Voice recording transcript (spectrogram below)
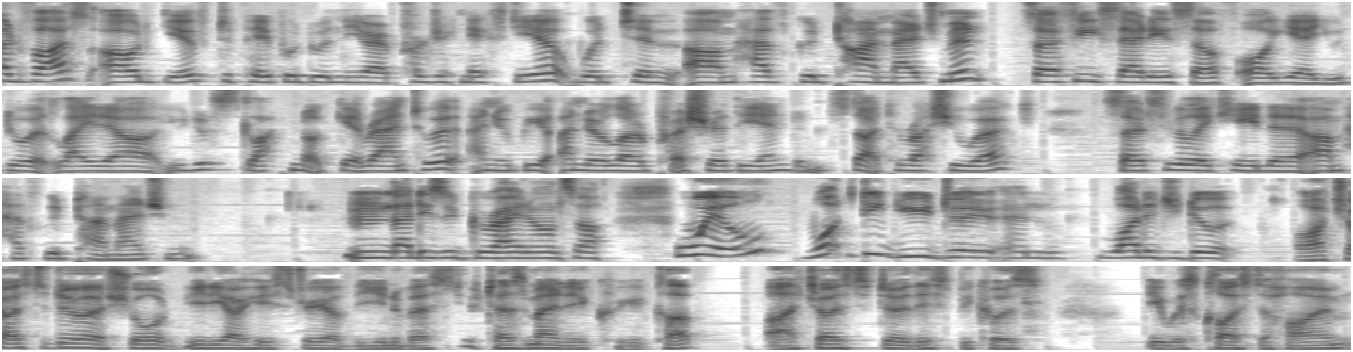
Advice I would give to people doing the Euro project next year would to um, have good time management. So if you say to yourself, "Oh yeah, you do it later," you just like not get around to it, and you'll be under a lot of pressure at the end and start to rush your work. So it's really key to um, have good time management. Mm, that is a great answer. Will, what did you do and why did you do it? I chose to do a short video history of the University of Tasmania Cricket Club. I chose to do this because it was close to home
